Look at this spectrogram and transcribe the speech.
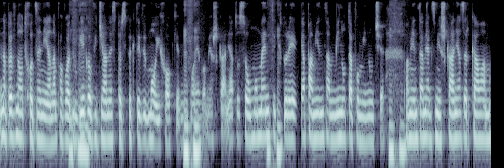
na pewno odchodzenie Jana Pawła II mhm. widziane z perspektywy moich okien, mhm. mojego mieszkania. To są momenty, mhm. które ja pamiętam minuta po minucie. Mhm. Pamiętam, jak z mieszkania zerkałam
